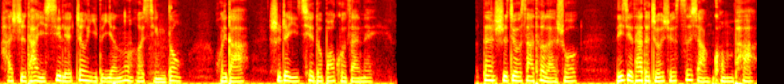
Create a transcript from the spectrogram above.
还是他一系列正义的言论和行动？回答是这一切都包括在内。但是就萨特来说，理解他的哲学思想恐怕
